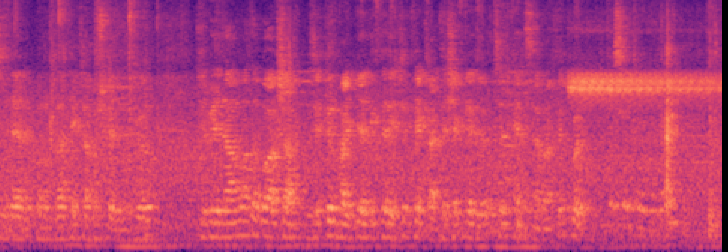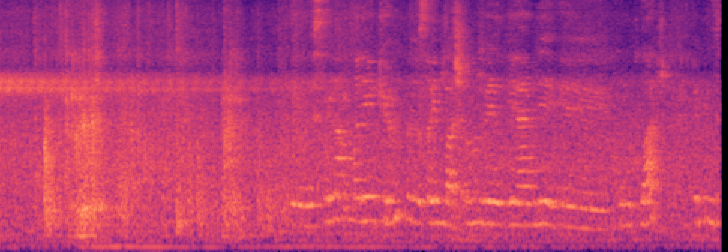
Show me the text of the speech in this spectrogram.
siz değerli konuklara tekrar hoş geldiniz diyorum. Zübeyde Hanım'a da bu akşam bizi kırmayıp geldikleri için tekrar teşekkür ediyorum. Sözü kendisine bırakıyorum. Buyurun. Teşekkür ederim. Selamünaleyküm Ee, Sayın Başkanım ve değerli e, konuklar. Hepinizi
